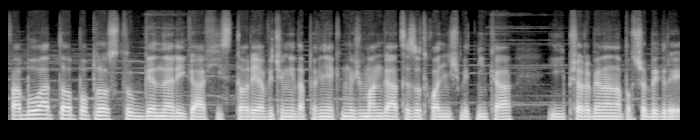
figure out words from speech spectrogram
Fabuła to po prostu generika, historia wyciągnięta pewnie jakiemuś mangace z otchłani śmietnika i przerobiona na potrzeby gry.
